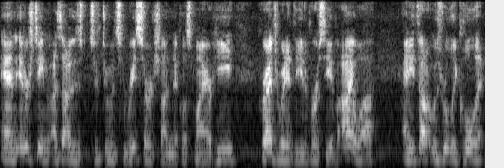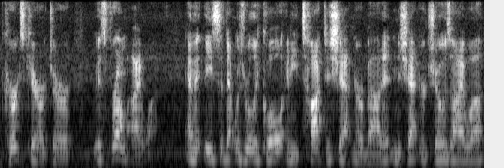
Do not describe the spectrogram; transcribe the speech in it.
And interesting, as I was just doing some research on Nicholas Meyer, he graduated at the University of Iowa, and he thought it was really cool that Kirk's character is from Iowa. And he said that was really cool, and he talked to Shatner about it, and Shatner chose Iowa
